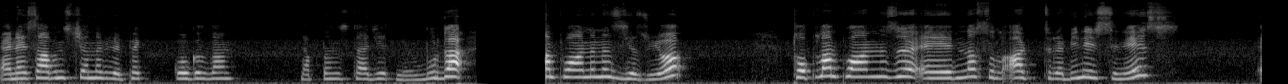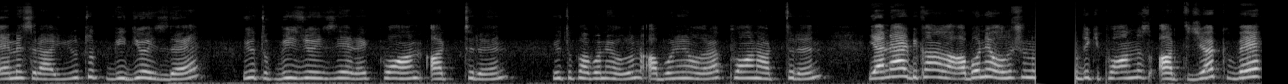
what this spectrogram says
Yani hesabınız çalınabilir. Pek Google'dan yapmanızı tercih etmiyorum. Burada puanınız yazıyor. Toplam puanınızı e, nasıl arttırabilirsiniz? E, mesela YouTube video izle. YouTube video izleyerek puan arttırın. YouTube abone olun. Abone olarak puan arttırın. Yani her bir kanala abone oluşunuz buradaki puanınız artacak ve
